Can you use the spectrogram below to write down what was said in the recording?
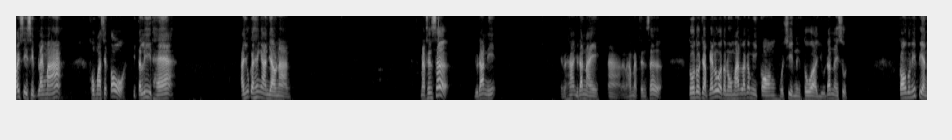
140 แรงม้า โทมาเซโต อิตาลีแท้ อายุการใช้งานยาวนาน แมปเซนเซอร์อยู่ด้านนี้ เห็นไหมฮะ อยู่ด้านใน อ่า นะครับ แมปเซนเซอร์ ตัวตัวจับแก๊สรั่วอัตโนมัติแล้วก็มีกองหัวฉีดหนึ่งตัวอยู่ด้านในสุด กองตัวนี้เปลี่ยน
